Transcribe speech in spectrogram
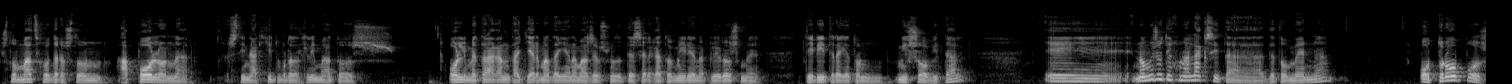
στο μάτς κόντρα στον Απόλλωνα στην αρχή του πρωταθλήματος όλοι μετράγανε τα κέρματα για να μαζέψουμε τα 4 εκατομμύρια να πληρώσουμε τη ρήτρα για τον μισό Βιτάλ ε, νομίζω ότι έχουν αλλάξει τα δεδομένα. Ο τρόπος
